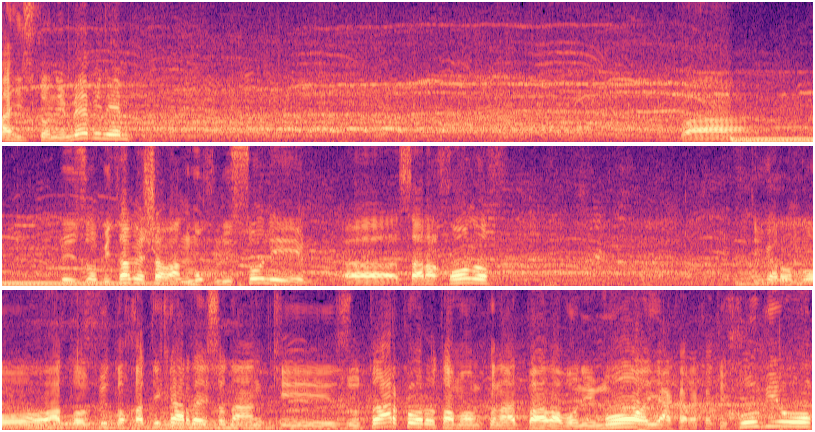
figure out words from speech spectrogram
лаҳистонӣ мебинем. Ва безобита мешаванд мухлисони сарахонов дигар онҳо ҳатто бетоқатӣ карда истодаанд ки зудтар корро тамом кунад паҳлавони мо. Як ҳаракати хубию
